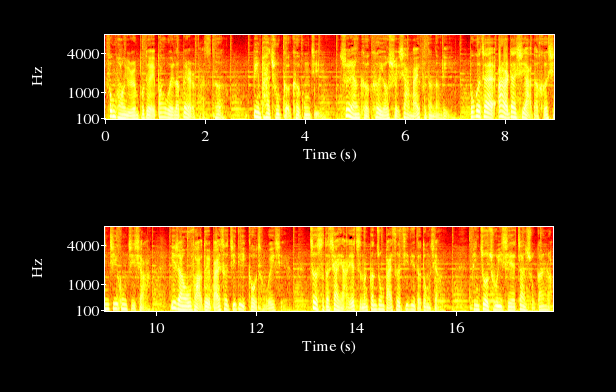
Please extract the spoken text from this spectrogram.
疯狂羽人部队包围了贝尔法斯特，并派出葛克攻击。虽然葛克有水下埋伏的能力，不过在阿尔黛西亚的核心机攻击下，依然无法对白色基地构成威胁。这时的夏雅也只能跟踪白色基地的动向，并做出一些战术干扰。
